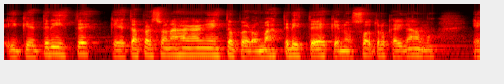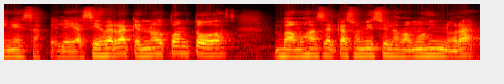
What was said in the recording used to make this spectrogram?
y qué triste que estas personas hagan esto, pero más triste es que nosotros caigamos en esas peleas. Si es verdad que no con todas vamos a hacer caso omiso y las vamos a ignorar,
